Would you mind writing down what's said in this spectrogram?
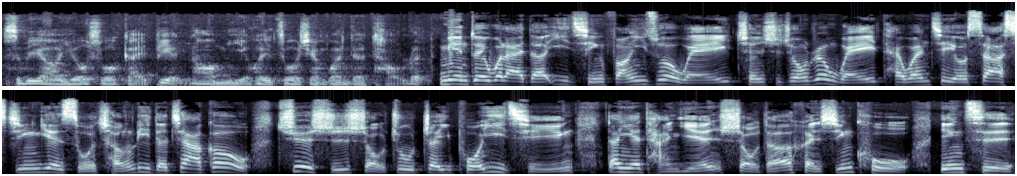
是不是要有所改变？那我们也会做相关的讨论。面对未来的疫情防疫作为，陈时中认为，台湾借由 SARS 经验所成立的架构，确实守住这一波疫情，但也坦言守得很辛苦。因此，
